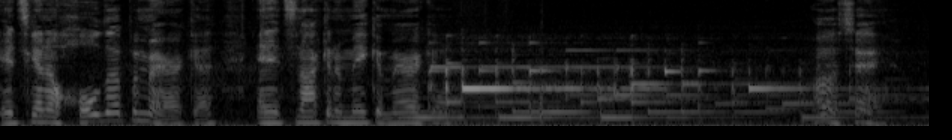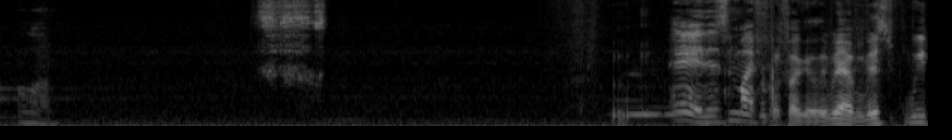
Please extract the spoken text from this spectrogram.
It's going to hold up America, and it's not going to make America. Oh, it's hey, hold on. Hey, this is my. Fr- Fuck. We have this. We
